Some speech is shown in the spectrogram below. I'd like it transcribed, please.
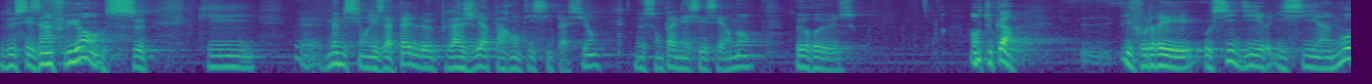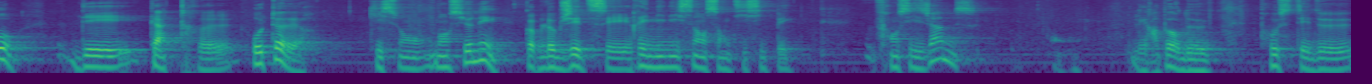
de ces influences qui, euh, même si on les appelle plagiat par anticipation, ne sont pas nécessairement heureuses. En tout cas, il faudrait aussi dire ici un mot des quatre euh, auteurs qui sont mentionnés comme l'objet de ces réminiscences anticipées. Francis James, les rapports de Proust et de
